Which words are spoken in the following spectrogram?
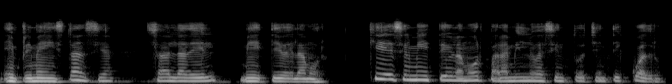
En primera instancia, se habla del Ministerio del Amor. ¿Qué es el Ministerio del Amor para 1984?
